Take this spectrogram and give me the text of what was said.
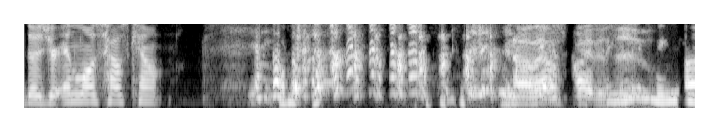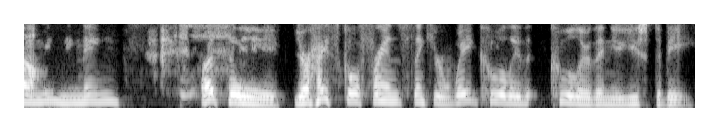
does your in-laws house count? How No, that was by the Ding, zoo. ding, ding, Oh. ding, ding, ding. Let's see. Your high school friends think you're way cooler cooler than you used to be.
